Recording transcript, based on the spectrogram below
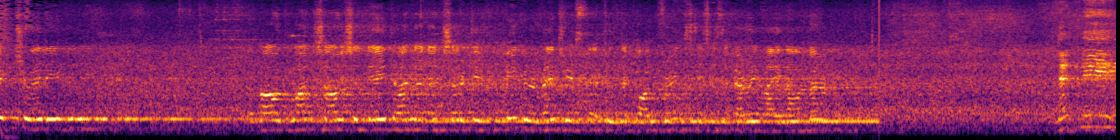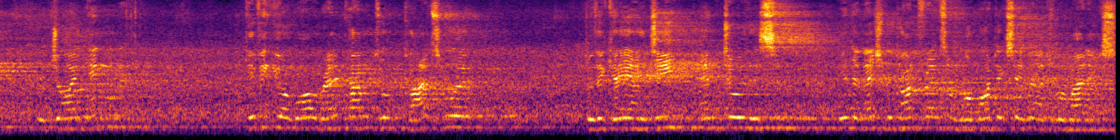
actually about 1,830 people registered to the conference. This is a very high number. Let me join in giving you a warm welcome to Karlsruhe, to the KIT, and to this International Conference on Robotics and Informatics.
